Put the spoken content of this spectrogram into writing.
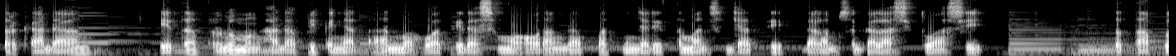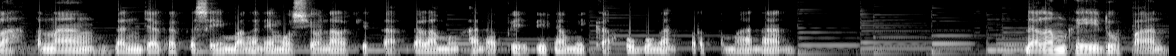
Terkadang kita perlu menghadapi kenyataan bahwa tidak semua orang dapat menjadi teman sejati dalam segala situasi. Tetaplah tenang dan jaga keseimbangan emosional kita dalam menghadapi dinamika hubungan pertemanan. Dalam kehidupan,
